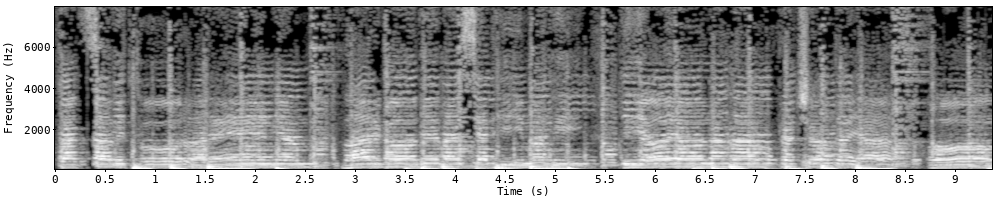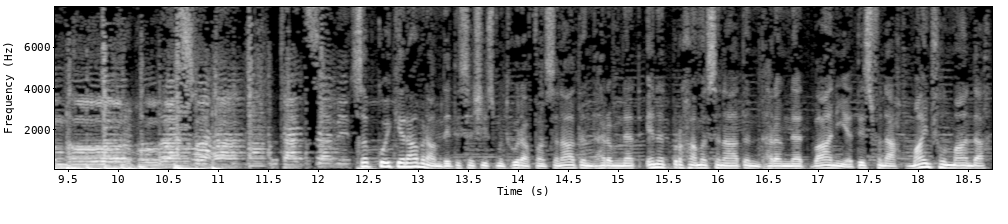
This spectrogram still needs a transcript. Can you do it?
تتصب تور و رنیم برگاده Ram, dit is Ashish Madhura van Sanatan Dharmnet in het programma Sanatan Dharmnet Wani. Het is vandaag Mindful Maandag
